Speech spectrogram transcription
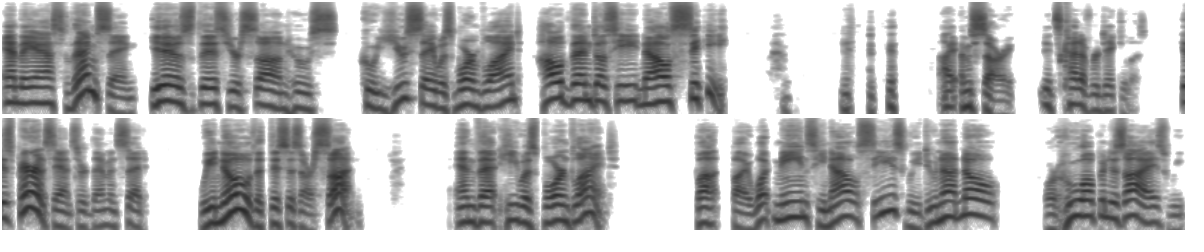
And they asked them, saying, Is this your son who's, who you say was born blind? How then does he now see? I, I'm sorry. It's kind of ridiculous. His parents answered them and said, We know that this is our son and that he was born blind. But by what means he now sees, we do not know, or who opened his eyes, we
